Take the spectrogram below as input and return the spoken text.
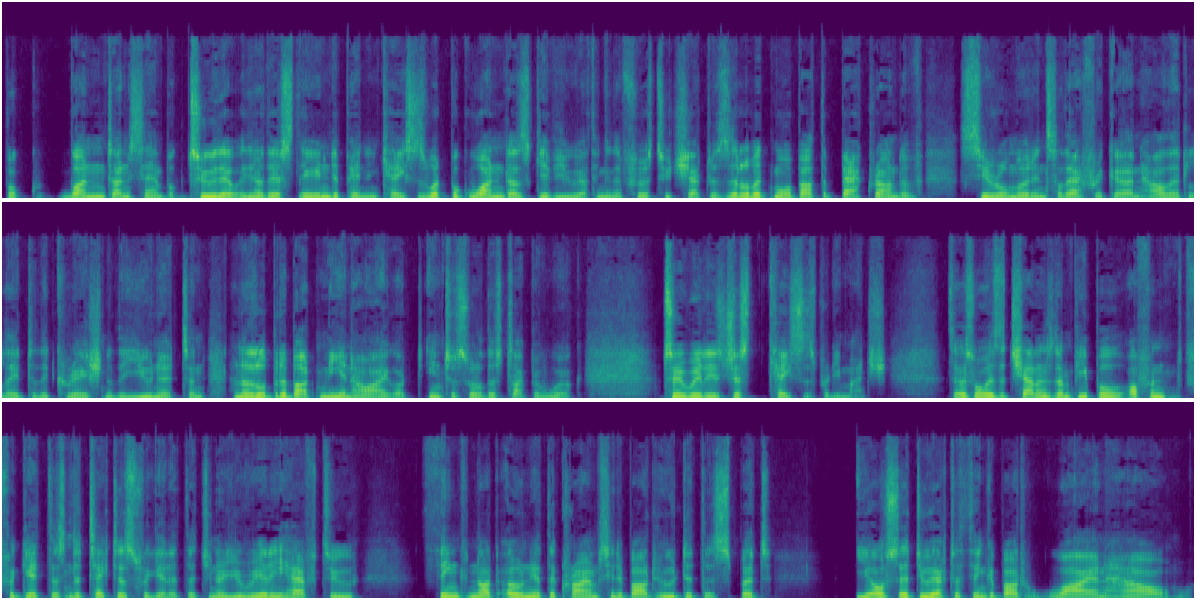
book one to understand book two. There, you know, there's the independent cases. What book one does give you, I think, in the first two chapters, a little bit more about the background of serial murder in South Africa and how that led to the creation of the unit, and, and a little bit about me and how I got into sort of this type of work. Two really is just cases, pretty much. So it's always a challenge, and people often forget this, and detectives forget it. That you know, you really have to think not only at the crime scene about who did this, but you also do have to think about why and how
